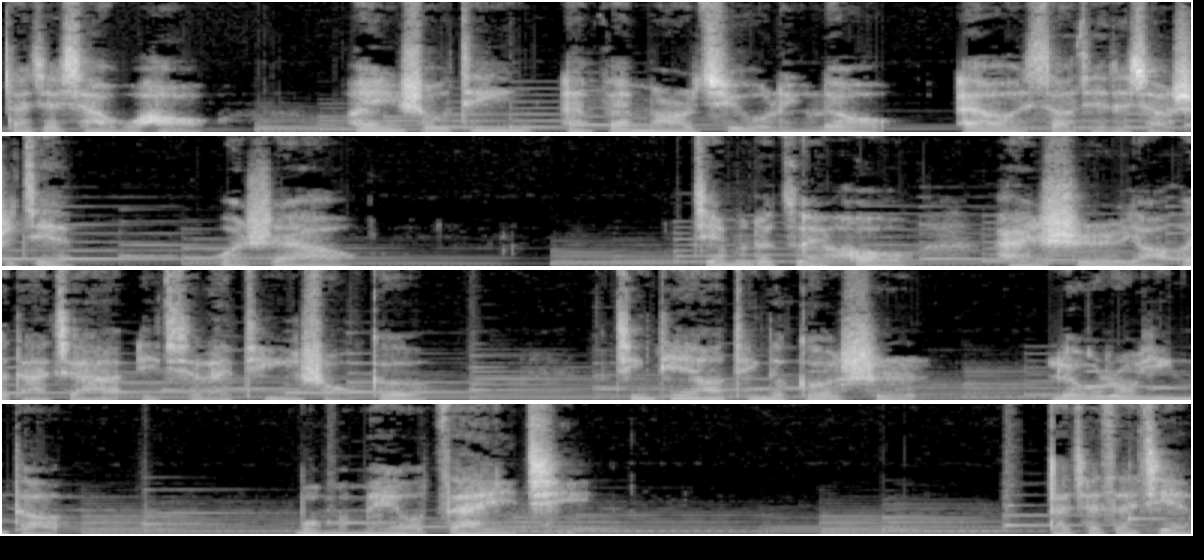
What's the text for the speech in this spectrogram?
大家下午好，欢迎收听 FM 二七五零六 L 小姐的小世界，我是 L。节目的最后，还是要和大家一起来听一首歌。今天要听的歌是刘若英的《我们没有在一起》。大家再见。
